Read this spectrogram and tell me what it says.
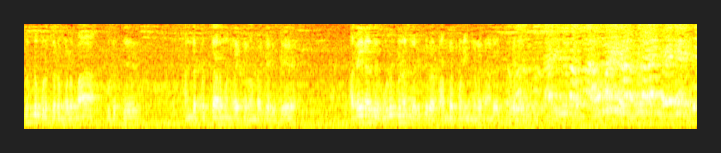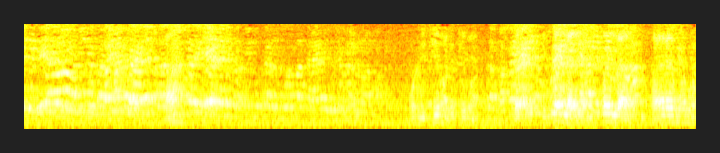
துண்டு பிரசுரம் மூலமாக கொடுத்து அந்த பிரச்சாரமும் நடக்க நடக்க இருக்கு. அதே நேரத்தில் உறுப்பினர் இருக்கிற அந்த பணி நடக்கிறது ஆ? ஒரு நிச்சயமா நிச்சயமா. இப்ப இல்ல இப்ப இல்ல. தயாராக மூணு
